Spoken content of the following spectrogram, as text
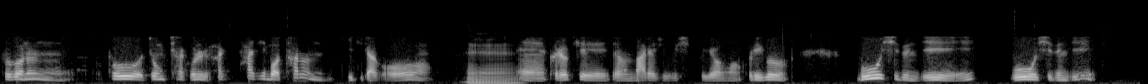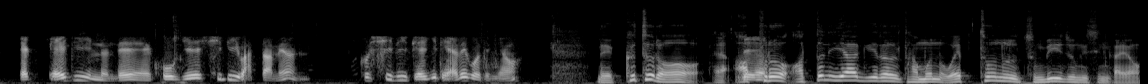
그거는 더 정착을 하, 하지 못하는 길이라고 네. 예, 그렇게 좀 말해주고 싶고요. 그리고 무엇이든지 무엇이든지 100, 100 이 있는데 거기에 10이 왔다면 그 10이 100이 돼야 되거든요. 네, 끝으로 예, 앞으로 어떤 이야기를 담은 웹툰을 준비 중이신가요?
